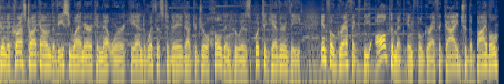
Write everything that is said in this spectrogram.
tuned to Crosstalk on the VCY American Network, and with us today, Dr. Joe Holden, who has put together the infographic, the ultimate infographic guide to the Bible,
